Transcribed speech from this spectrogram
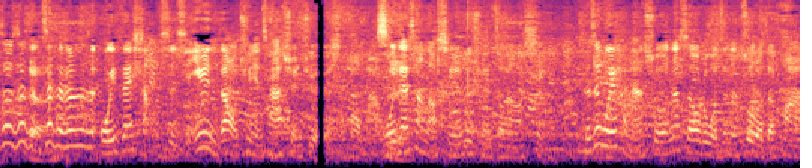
这这个这个就是我一直在想的事情，因为你知道我去年参加选举的时候嘛，我在倡导行人路权的重要性。可是我也很难说，那时候如果真的做了的话，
